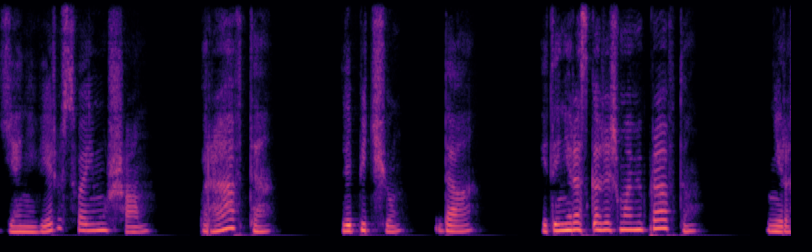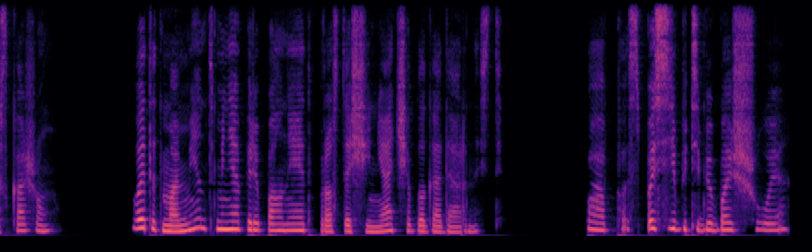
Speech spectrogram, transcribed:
Я не верю своим ушам. Правда? Лепечу. Да. И ты не расскажешь маме правду? Не расскажу. В этот момент меня переполняет просто щенячья благодарность. «Папа, спасибо тебе большое!»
